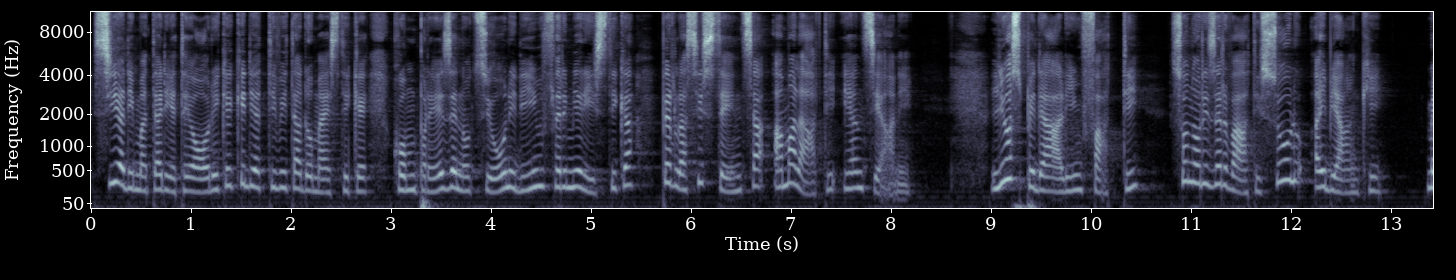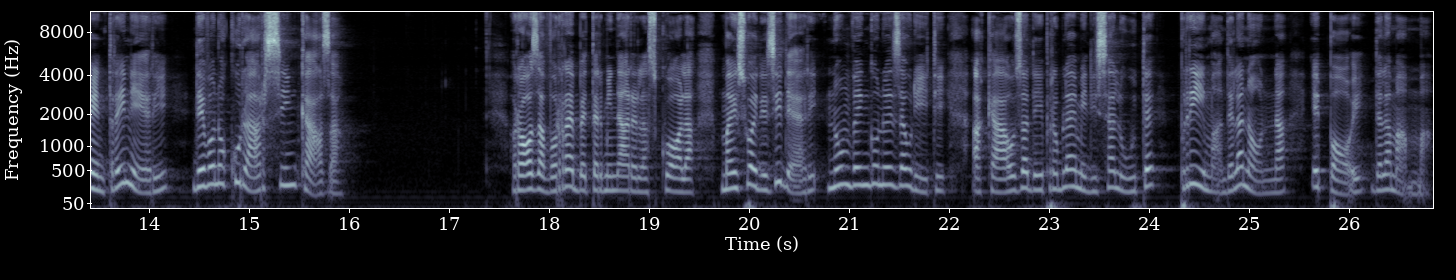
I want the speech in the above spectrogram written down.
sia di materie teoriche che di attività domestiche, comprese nozioni di infermieristica per l'assistenza a malati e anziani. Gli ospedali, infatti, sono riservati solo ai bianchi mentre i neri devono curarsi in casa. Rosa vorrebbe terminare la scuola, ma i suoi desideri non vengono esauriti a causa dei problemi di salute prima della nonna e poi della mamma.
